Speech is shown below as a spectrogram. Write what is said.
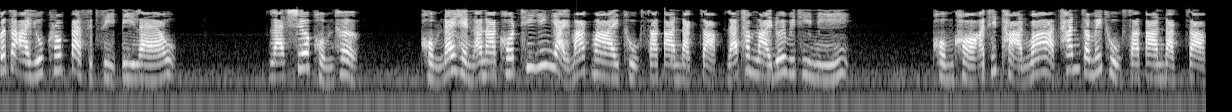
ก็จะอายุครบ 84 ปีแล้ว และเชื่อผมเถอะ ผมได้เห็นอนาคตที่ยิ่งใหญ่มากมายถูกซาตานดักจับและทำลายด้วยวิธีนี้ ผมขออธิษฐานว่าท่านจะไม่ถูกซาตานดักจับ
